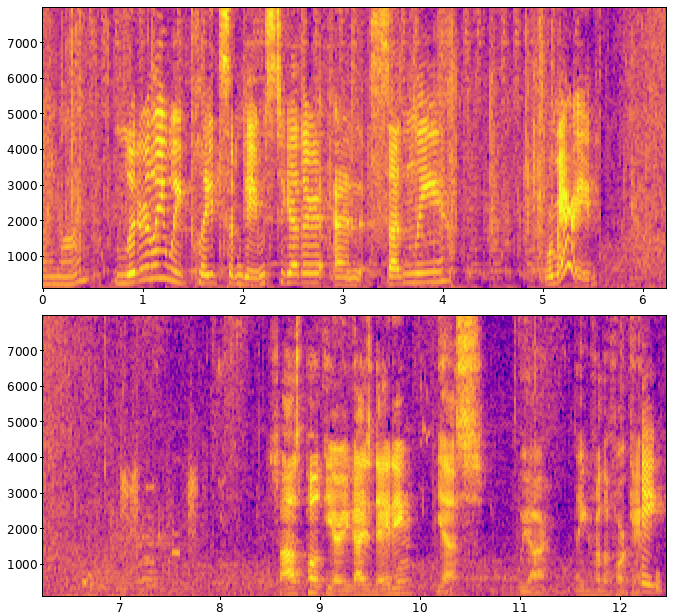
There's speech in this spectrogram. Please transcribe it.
going on? Literally, we played some games together and suddenly we're married. So how's Poki? Are you guys dating? Yes, we are. Thank you for the 4K.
